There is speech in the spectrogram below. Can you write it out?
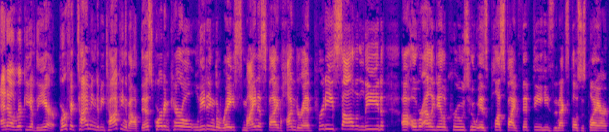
NL Rookie of the Year. Perfect timing to be talking about this. Corbin Carroll leading the race, minus 500. Pretty solid lead uh, over Elly De La Cruz, who is plus 550. He's the next closest player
